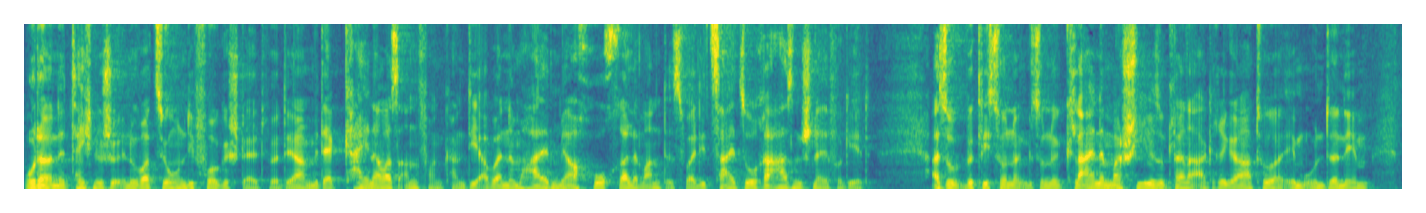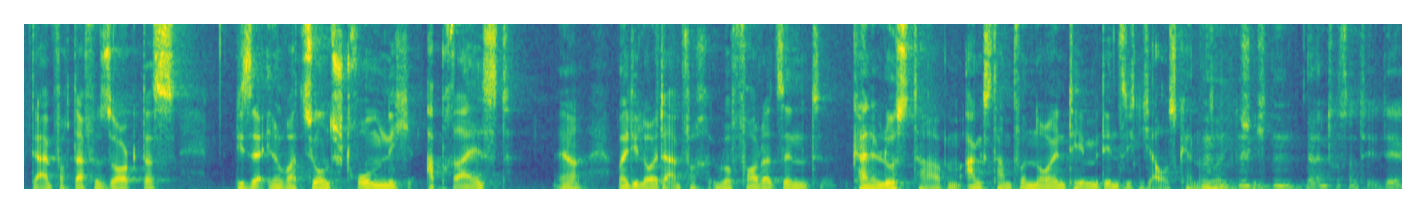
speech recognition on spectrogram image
oder eine technische Innovation, die vorgestellt wird, ja, mit der keiner was anfangen kann, die aber in einem halben Jahr hochrelevant ist, weil die Zeit so rasend schnell vergeht. Also wirklich so eine, so eine kleine Maschine, so ein kleiner Aggregator im Unternehmen, der einfach dafür sorgt, dass dieser Innovationsstrom nicht abreißt, ja, weil die Leute einfach überfordert sind, keine Lust haben, Angst haben vor neuen Themen, mit denen sie sich nicht auskennen und solche Mhm, Geschichten. mhm. Ja, interessante Idee,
